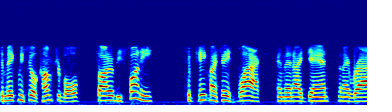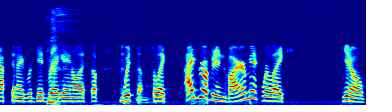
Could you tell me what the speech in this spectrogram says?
to make me feel comfortable, thought it would be funny to paint my face black, and then I danced and I rapped and I did reggae and all that stuff with them. So like I grew up in an environment where like, you know,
